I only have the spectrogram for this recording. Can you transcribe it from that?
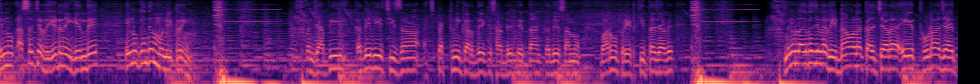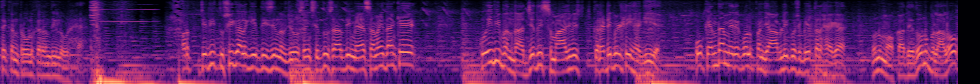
ਇਹਨੂੰ ਅਸਲ 'ਚ ਰੇਡ ਨਹੀਂ ਕਹਿੰਦੇ, ਇਹਨੂੰ ਕਹਿੰਦੇ ਮੋਨੀਟਰਿੰਗ। ਪੰਜਾਬੀ ਕਦੇ ਵੀ ਇਹ ਚੀਜ਼ਾਂ ਐਕਸਪੈਕਟ ਨਹੀਂ ਕਰਦੇ ਕਿ ਸਾਡੇ ਤੇ ਇਦਾਂ ਕਦੇ ਸਾਨੂੰ ਬਾਹਰੋਂ ਆਪਰੇਟ ਕੀਤਾ ਜਾਵੇ। ਮੈਨੂੰ ਲੱਗਦਾ ਜਿਹੜਾ ਰੇਡਾਂ ਵਾਲਾ ਕਲਚਰ ਹੈ, ਇਹ ਥੋੜਾ ਜਿਹਾ ਇੱਥੇ ਕੰਟਰੋਲ ਕਰਨ ਦੀ ਲੋੜ ਹੈ। ਔਰ ਜਿਹਦੀ ਤੁਸੀਂ ਗੱਲ ਕੀਤੀ ਸੀ ਨਵਜੋਤ ਸਿੰਘ ਸਿੱਧੂ ਸਾਹਿਬ ਦੀ, ਮੈਂ ਸਮਝਦਾ ਕਿ ਕੋਈ ਵੀ ਬੰਦਾ, ਜਿਹਦੀ ਸਮਾਜ ਵਿੱਚ ਕ੍ਰੈਡੀਬਿਲਟੀ ਹੈਗੀ ਹੈ ਉਹ ਕਹਿੰਦਾ ਮੇਰੇ ਕੋਲ ਪੰਜਾਬ ਲਈ ਕੁਝ ਬਿਹਤਰ ਹੈਗਾ ਉਹਨੂੰ ਮੌਕਾ ਦੇ ਦਿਓ, ਉਹਨੂੰ ਬੁਲਾ ਲਓ।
